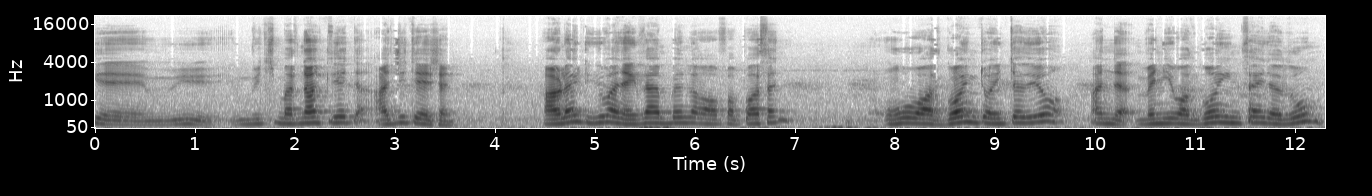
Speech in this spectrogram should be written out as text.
uh, which must not create agitation. I would like to give an example of a person who was going to interview and when he was going inside the room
